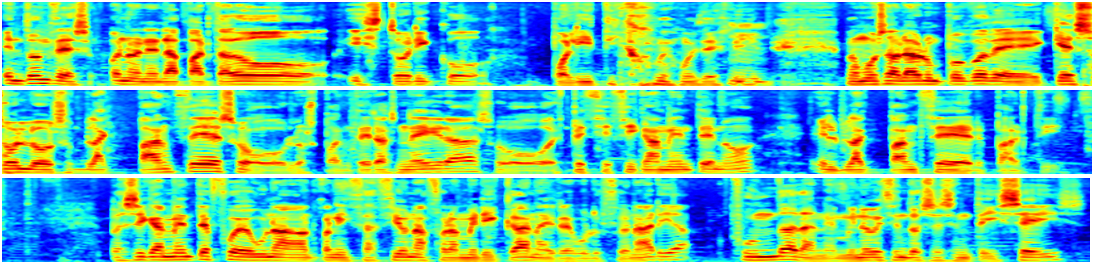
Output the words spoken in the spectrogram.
Entonces, bueno, en el apartado histórico político, vamos a decir. Vamos a hablar un poco de qué son los Black Panthers o los Panteras Negras o específicamente ¿no? el Black Panther Party. Básicamente fue una organización afroamericana y revolucionaria fundada en 1966,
